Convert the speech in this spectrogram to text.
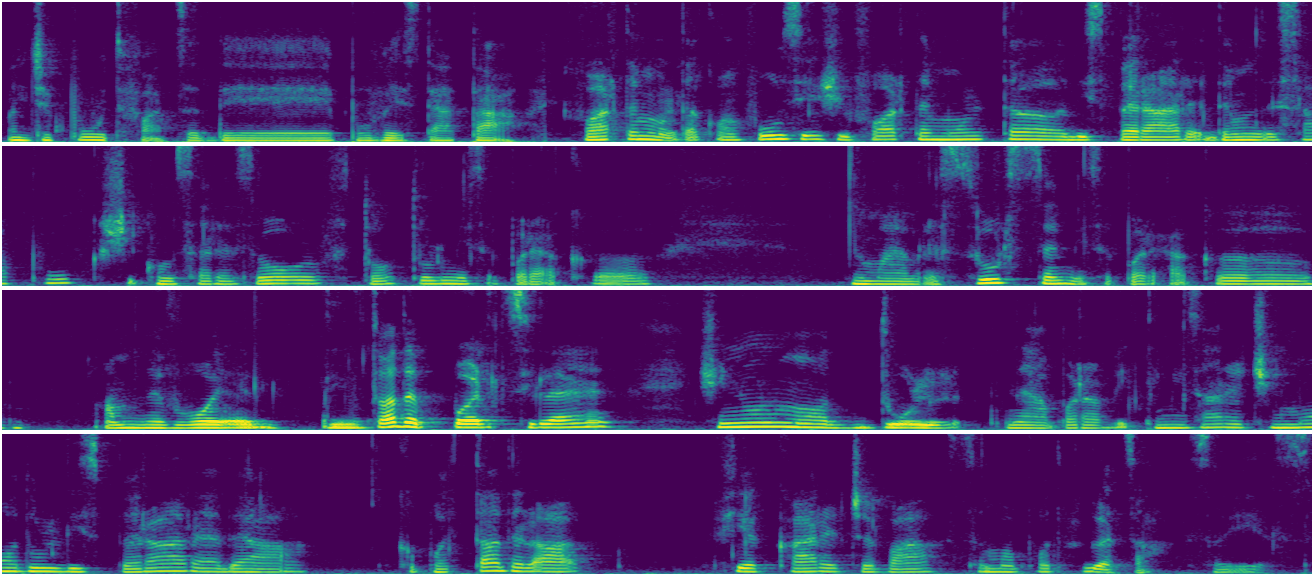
început față de povestea ta? Foarte multă confuzie și foarte multă disperare de unde să apuc și cum să rezolv totul. Mi se părea că nu mai am resurse, mi se părea că am nevoie din toate părțile și nu în modul neapărat victimizare, ci în modul disperare de a căpăta de la fiecare ceva să mă pot agăța, să ies.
